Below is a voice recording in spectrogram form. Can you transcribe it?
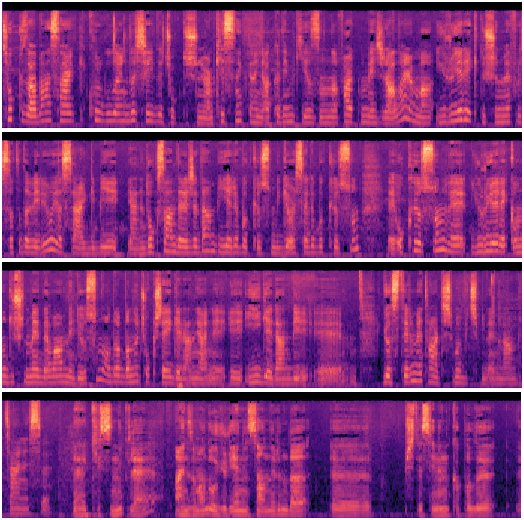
Çok güzel. Ben sergi kurgularında şeyi de çok düşünüyorum. Kesinlikle hani akademik yazınla farklı mecralar ama yürüyerek düşünme fırsatı da veriyor ya sergi. Bir yani 90 dereceden bir yere bakıyorsun, bir görsele bakıyorsun, e, okuyorsun ve yürüyerek onu düşünmeye devam ediyorsun. O da bana çok şey gelen yani e, iyi gelen bir e, gösterim ve tartışma biçimlerinden bir tanesi. E, kesinlikle aynı zamanda o yürüyen insanların da e, işte senin kapalı e,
